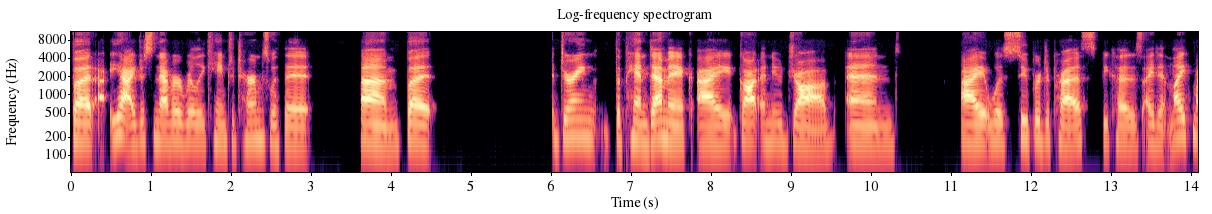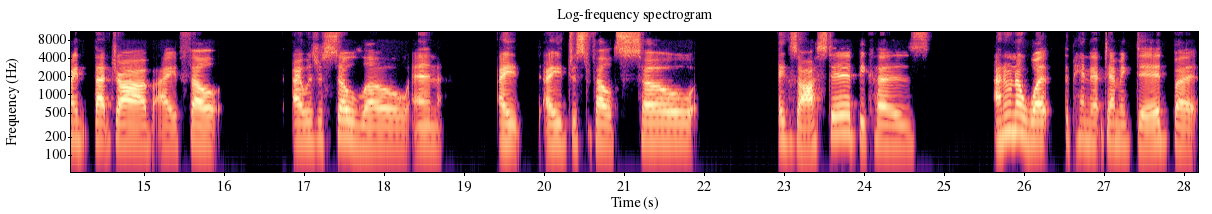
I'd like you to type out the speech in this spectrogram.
but yeah, I just never really came to terms with it. Um, but during the pandemic, I got a new job and I was super depressed because I didn't like my that job. I felt I was just so low and I I just felt so exhausted because I don't know what the pandemic did, but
